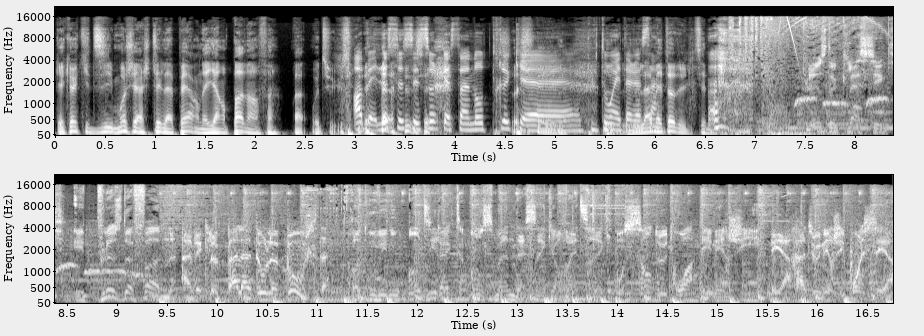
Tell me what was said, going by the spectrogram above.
Quelqu'un qui dit Moi, j'ai acheté la paix en n'ayant pas d'enfant. Ah? Ah, ben là, ça, c'est sûr que c'est un autre truc euh, plutôt intéressant. La méthode ultime. Plus de classiques et plus de fun avec le balado Le Boost. Retrouvez-nous en direct en semaine dès 5h25 au 1023 Énergie et à radioénergie.ca.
